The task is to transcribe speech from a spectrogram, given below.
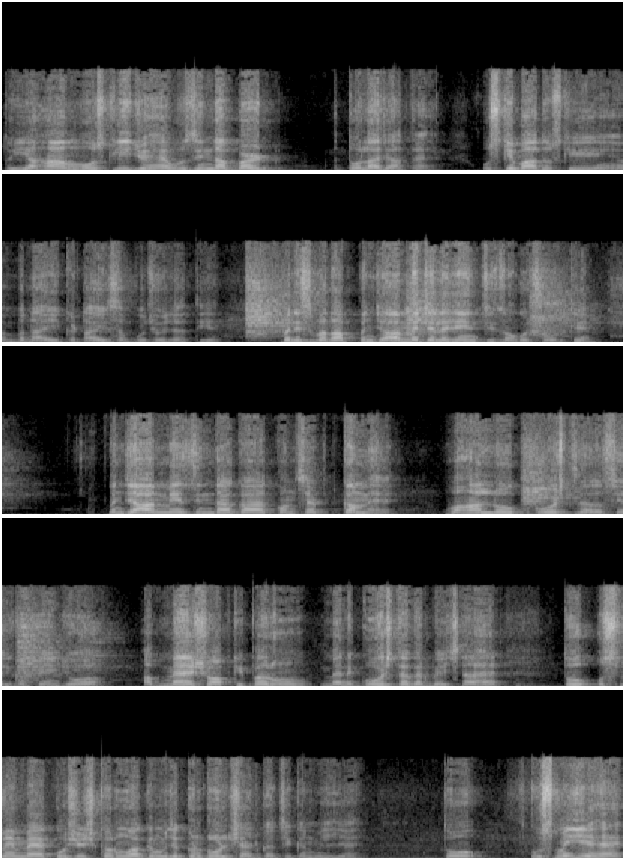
تو یہاں موسٹلی جو ہے وہ زندہ برڈ تولا جاتا ہے۔ اس کے بعد اس کی بنائی، کٹائی سب کچھ ہو جاتی ہے۔ بنسبت آپ پنجاب میں چلے جائیں ان چیزوں کو چھوڑ کے، پنجاب میں زندہ کا کانسیپٹ کم ہے۔ وہاں لوگ گوشت زیادہ سیل کرتے ہیں۔ جو اب میں شاپ کیپر ہوں، میں نے گوشت اگر بیچنا ہے تو اس میں میں کوشش کروں گا کہ مجھے کنٹرول شیڈ کا چکن مل جائے۔ تو اس میں یہ ہے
